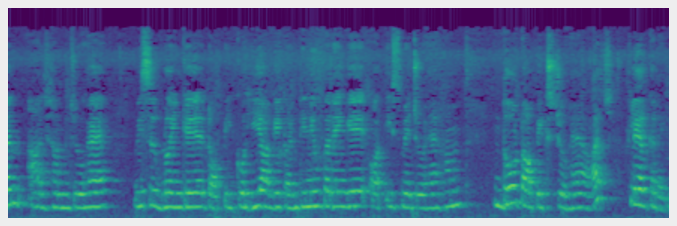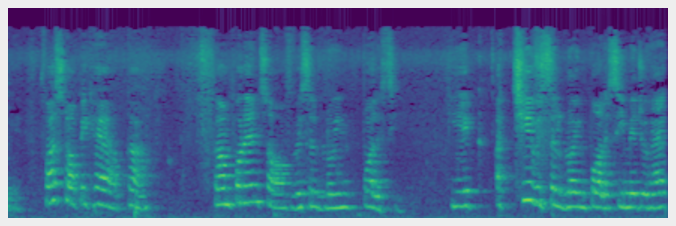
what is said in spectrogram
एवरीवन आज हम जो है विसल ब्लोइंग के टॉपिक को ही आगे कंटिन्यू करेंगे और इसमें जो है हम दो टॉपिक्स जो है आज क्लियर करेंगे। फ़र्स्ट टॉपिक है आपका components of whistle blowing policy कि एक अच्छी विसल ब्लोइंग पॉलिसी में जो है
